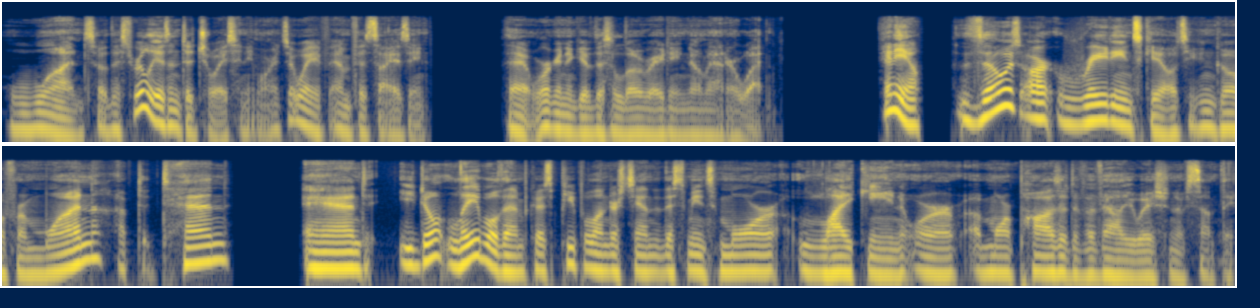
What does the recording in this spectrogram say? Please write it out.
one. So this really isn't a choice anymore. It's a way of emphasizing that we're going to give this a low rating no matter what. Anyhow, those are rating scales. You can go from one up to 10 and you don't label them because people understand that this means more liking or a more positive evaluation of something.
